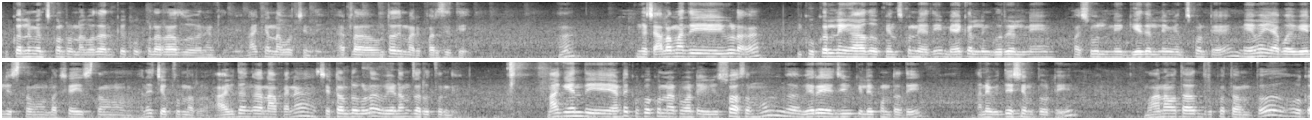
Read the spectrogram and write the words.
కుక్కల్ని పెంచుకుంటున్నా కదా అందుకే కుక్కల రాజు అని అంటుంది. నాకే నవ్వు వచ్చింది? అట్లా ఉంటుంది మరి పరిస్థితి. ఇంకా చాలామంది కూడా ఈ కుక్కల్ని కాదు పెంచుకునేది మేకల్ని గొర్రెల్ని పశువుల్ని గేదెల్ని పెంచుకుంటే మేమే యాభై వేలు ఇస్తాము లక్ష ఇస్తాము అని చెప్తున్నారు. ఆ విధంగా నా పైన చిట్టలు కూడా వేయడం జరుగుతుంది. నాకేంది అంటే కుక్కకున్నటువంటి విశ్వాసము ఇంకా వేరే జీవికి లేకుంటుంది అనే ఉద్దేశంతో మానవతా దృక్పథంతో ఒక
